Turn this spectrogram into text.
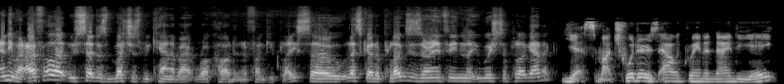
anyway, I feel like we've said as much as we can about Rock Hard in a Funky Place. So let's go to plugs. Is there anything that you wish to plug, Alec? Yes, my Twitter is AlecRaina98,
